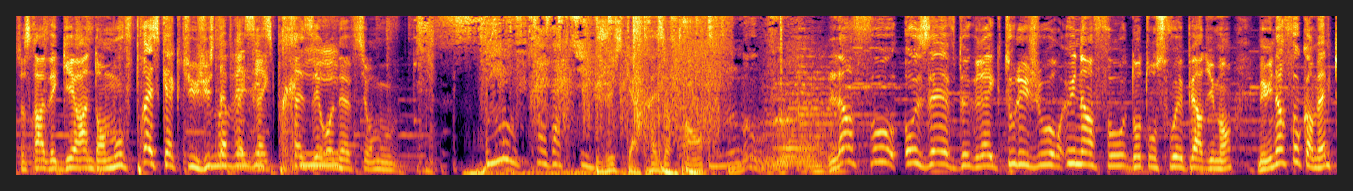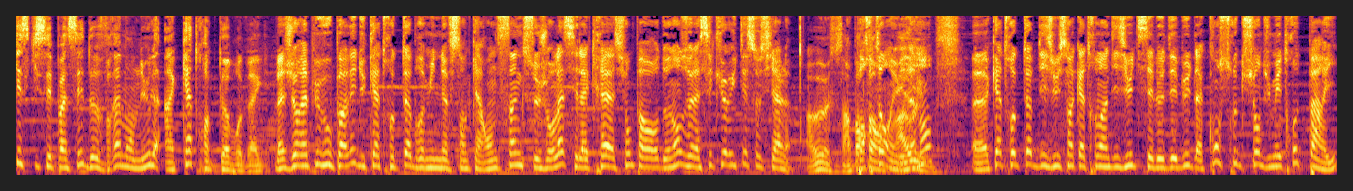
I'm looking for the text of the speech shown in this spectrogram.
Ce sera avec Guérin dans Move presque actu, juste Mauvais après Greg, esprit. 1309 sur Move. Move très actu. Jusqu'à 13h30. L'info Osef de Greg tous les jours, une info dont on se fout éperdument, mais une info quand même. Qu'est-ce qui s'est passé de vraiment nul un 4 octobre, Greg? Bah, j'aurais pu vous parler du 4 octobre 1945. Ce jour-là, c'est la création par ordonnance de la sécurité sociale. Ah ouais, c'est Important, important, Ah évidemment. oui. Euh, 4 octobre 1898, c'est le début de la construction du métro de Paris.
